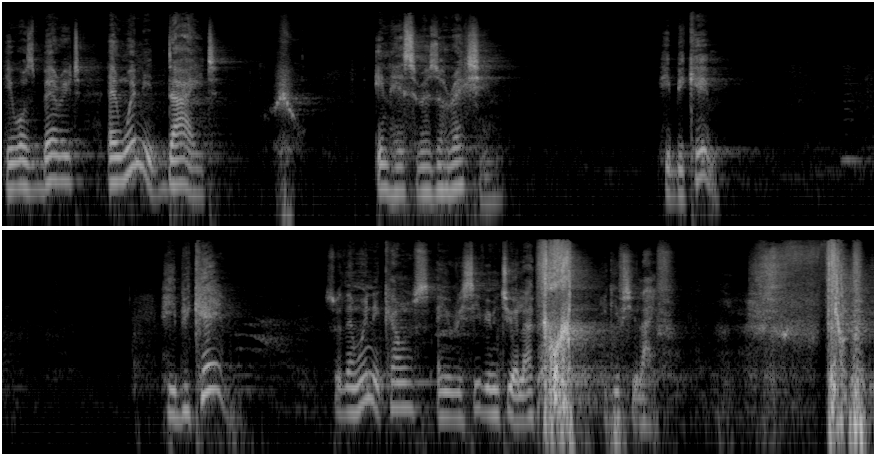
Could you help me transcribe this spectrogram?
he was buried, and when he died, whew, in his resurrection, he became. He became. So then when he comes and you receive him into your life, he gives you life.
